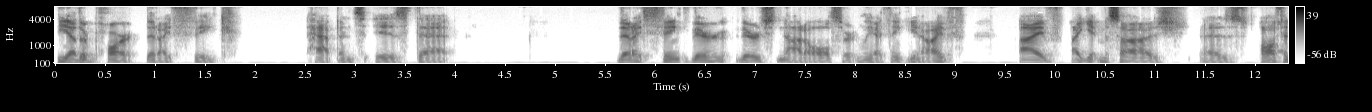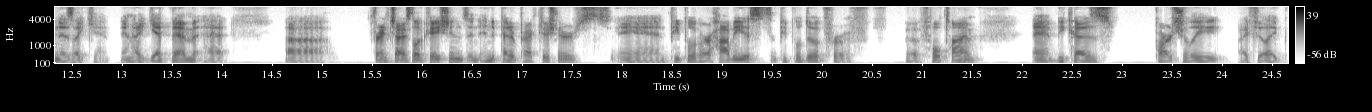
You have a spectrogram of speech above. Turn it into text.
the other part that I think happens is that that I think there there's not all certainly. I think you know I've I've I get massage as often as I can, and I get them at uh, franchise locations and independent practitioners and people who are hobbyists and people do it for uh, full time. And because partially, I feel like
